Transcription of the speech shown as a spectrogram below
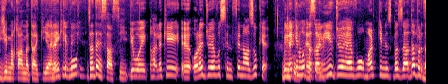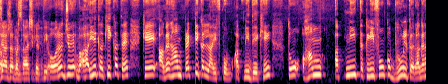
ये मकाम अता किया है कि वो ज़्यादा एहसासी कि वो एक हालाँकि औरत जो है वो सिनफ नाजुक है लेकिन वो तकालीफ जो है वो मर्द की नस्बत ज़्यादा बर्दाश्त ज़्यादा बर्दाश्त करती है। औरत जो है ये हकीकत है कि अगर हम प्रैक्टिकल लाइफ को अपनी देखें तो हम अपनी तकलीफ़ों को भूल कर अगर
